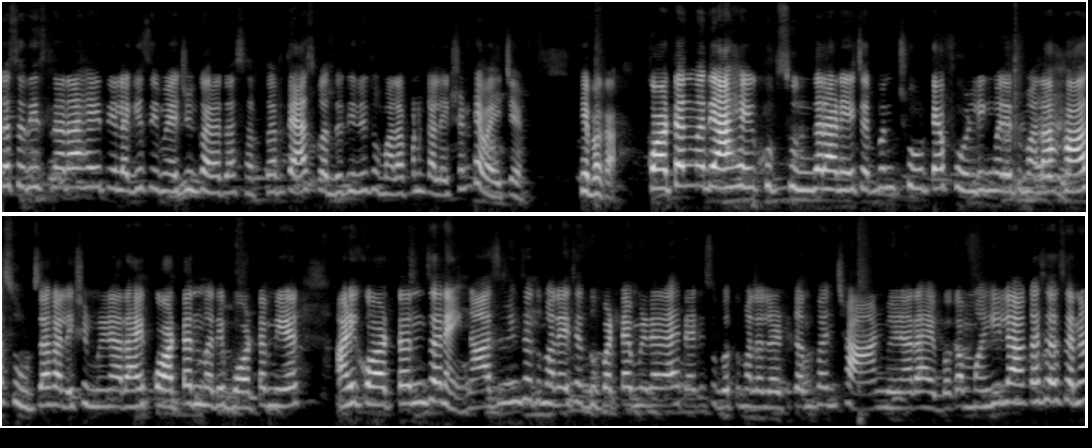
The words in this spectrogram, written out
कसं दिसणार आहे ते लगेच इमॅजिन करत असतात. तर त्या त्याच पद्धतीने तुम्हाला पण कलेक्शन ठेवायचे हे बघा कॉटनमध्ये आहे खूप सुंदर आणि याच्यात पण छोट्या फोल्डिंगमध्ये तुम्हाला हा सूटचा कलेक्शन मिळणार आहे. कॉटनमध्ये बॉटम मिळेल आणि कॉटनचा नाही नाजमीनचा तुम्हाला याच्यात दुपट्टा मिळणार आहे. त्याच्यासोबत तुम्हाला लटकन पण छान मिळणार आहे. बघा महिला कसं असं ना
